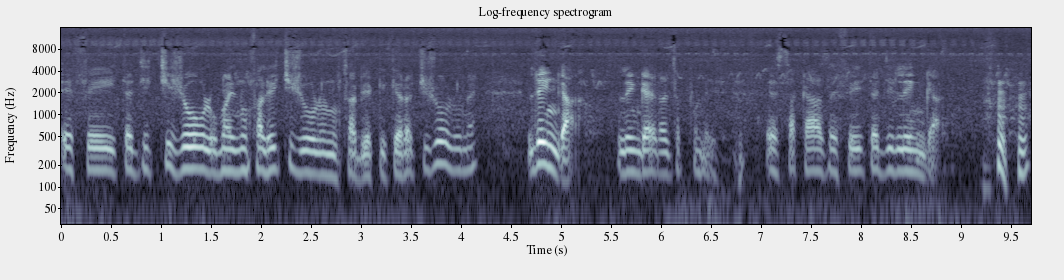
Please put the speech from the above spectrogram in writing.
é feita de tijolo, mas não falei tijolo, não sabia o que que era tijolo, né? Lenga. Lenga era japonês. Essa casa é feita de lenga.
